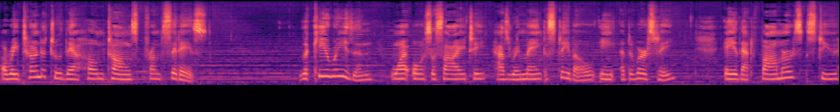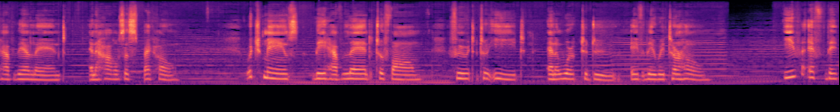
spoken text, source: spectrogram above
or returned to their hometowns from cities. The key reason why our society has remained stable in adversity is that farmers still have their land and houses back home, which means they have land to farm, food to eat, and work to do if they return home. Even if they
